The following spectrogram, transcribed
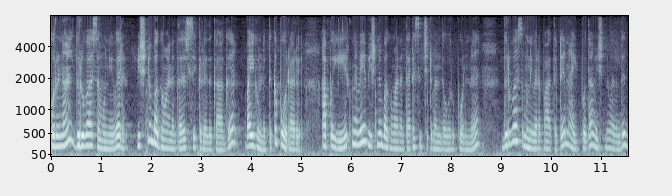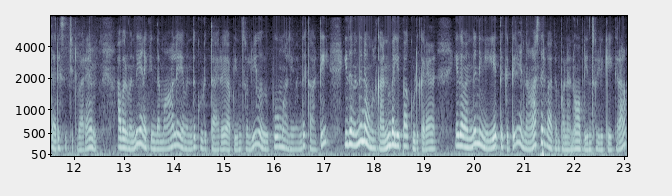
ஒரு நாள் துர்வாச முனிவர் விஷ்ணு பகவானை தரிசிக்கிறதுக்காக வைகுண்டத்துக்கு போகிறாரு அப்போ ஏற்கனவே விஷ்ணு பகவானை தரிசிச்சுட்டு வந்த ஒரு பொண்ணு துர்வாச முனிவரை பார்த்துட்டு நான் இப்போ தான் விஷ்ணுவை வந்து தரிசிச்சுட்டு வரேன். அவர் வந்து எனக்கு இந்த மாலையை வந்து கொடுத்தாரு அப்படின்னு சொல்லி ஒரு பூ மாலையை வந்து காட்டி இதை வந்து நான் உங்களுக்கு அன்பளிப்பாக கொடுக்குறேன். இதை வந்து நீங்கள் ஏற்றுக்கிட்டு என்னை ஆசிர்வாதம் பண்ணணும் அப்படின்னு சொல்லி கேட்குறான்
